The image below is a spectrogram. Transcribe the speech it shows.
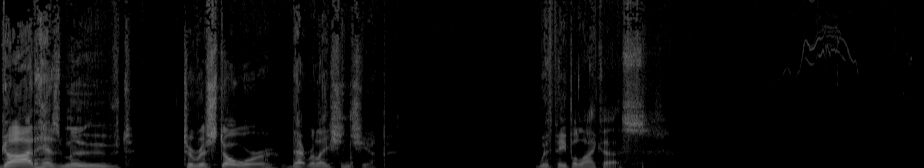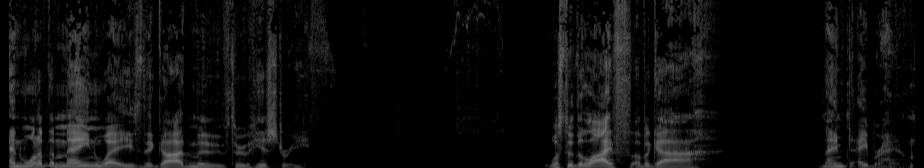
God has moved to restore that relationship with people like us. And one of the main ways that God moved through history was through the life of a guy named Abraham.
